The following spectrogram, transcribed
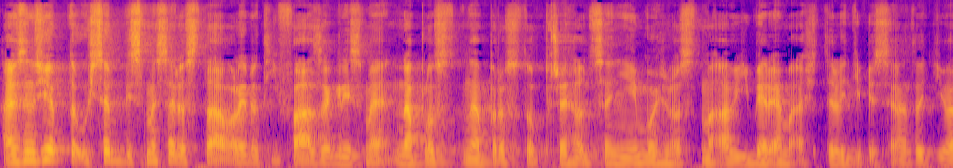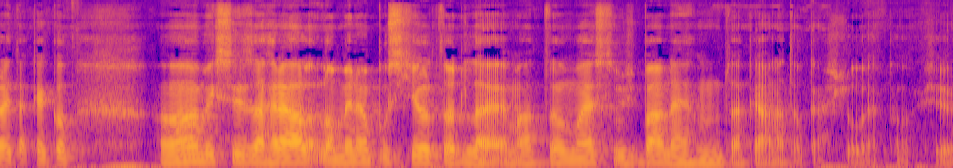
A myslím že to už se, bychom se dostávali do té fáze, kdy jsme naprosto, naprosto přehlcení možnostma a výběrem, až ty lidi by se na to dívali tak jako oh, bych si zahrál lomeno, pustil tohle, má to moje služba, ne, hm, tak já na to kašlu, jako, že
